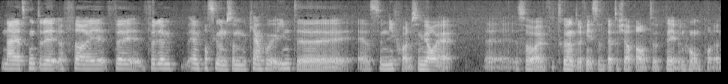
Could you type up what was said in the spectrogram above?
nej jag tror inte det för, för, för en person som kanske inte är så nischad som jag är Eh, så så tror jag inte det finns ett bättre köpalternativ än HomePoden.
